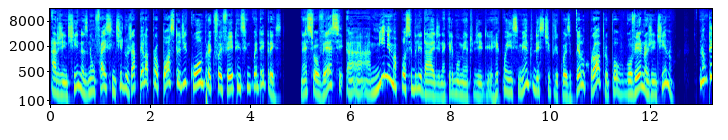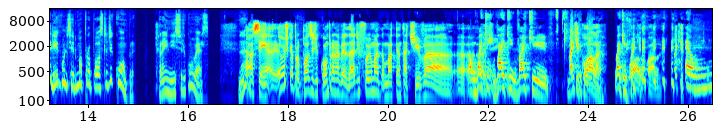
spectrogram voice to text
argentinas não faz sentido já pela proposta de compra que foi feita em 53. Né? Se houvesse a, a mínima possibilidade naquele momento de, de, reconhecimento desse tipo de coisa pelo próprio povo, governo argentino, não teria acontecido uma proposta de compra para início de conversa. Né? Não, assim, eu acho que a proposta de compra, na verdade, foi uma, uma tentativa. Uh, vai, que, de... vai que vai que vai que cola. Vai que cola. Vai que cola. Vai que cola. É um,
